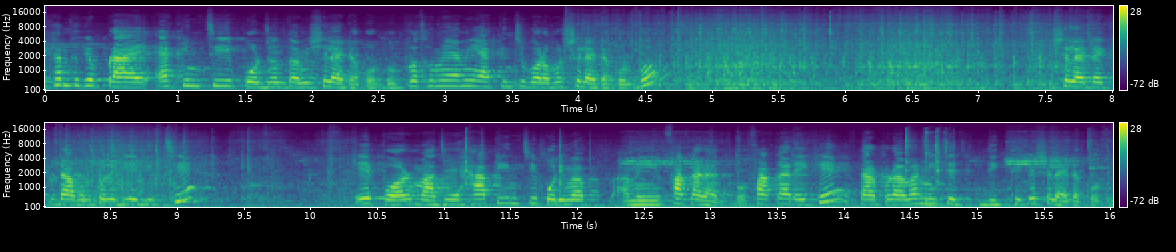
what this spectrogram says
এখান থেকে প্রায় এক ইঞ্চি পর্যন্ত আমি সেলাইটা করব। প্রথমে আমি এক ইঞ্চি বরাবর সেলাইটা করব। সেলাইটা একটু ডাবল করে দিয়ে দিচ্ছি। এরপর মাঝে হাফ ইঞ্চি পরিমাপ আমি ফাঁকা রাখব। ফাঁকা রেখে তারপর আবার নিচের দিক থেকে সেলাইটা করব।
